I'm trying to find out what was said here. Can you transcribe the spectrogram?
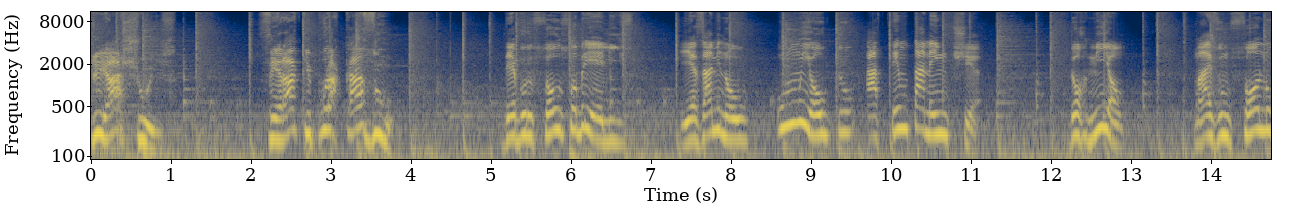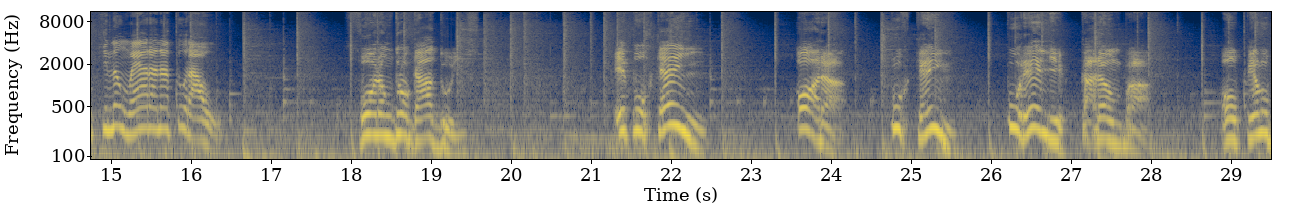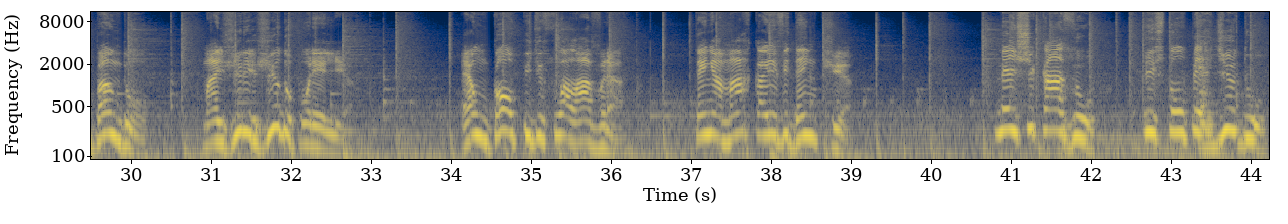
Diachos! Será que por acaso? Debruçou sobre eles e examinou um e outro atentamente. Dormiam, mas um sono que não era natural. Foram drogados. E por quem? Ora, por quem? Por ele, caramba! Ou pelo bando, mas dirigido por ele. É um golpe de sua lavra tem a marca evidente. Neste caso, estou perdido.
